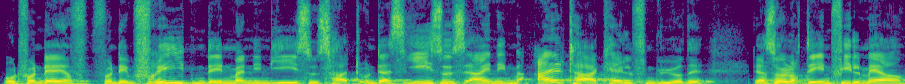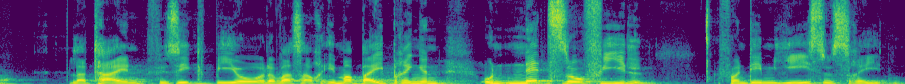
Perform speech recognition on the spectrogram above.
und von, der, von dem Frieden, den man in Jesus hat und dass Jesus einem im Alltag helfen würde. Der soll doch den viel mehr Latein, Physik, Bio oder was auch immer beibringen und nicht so viel von dem Jesus reden.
